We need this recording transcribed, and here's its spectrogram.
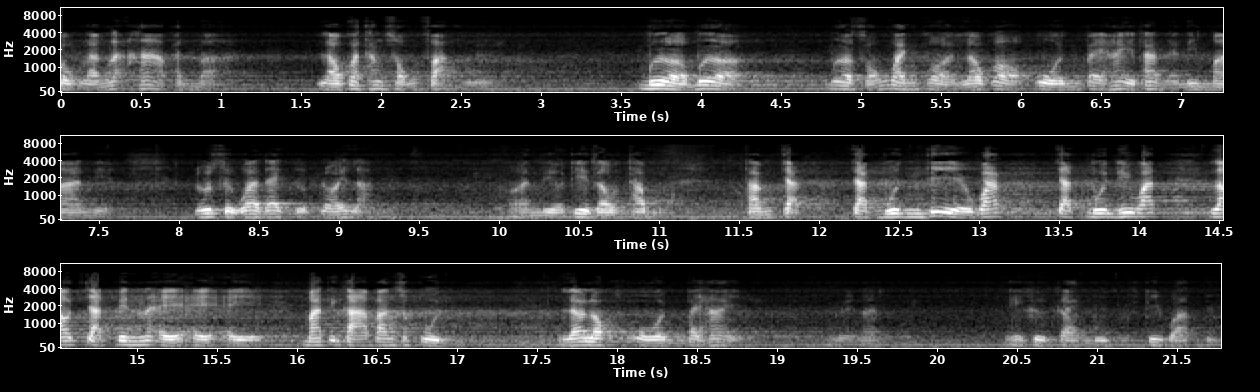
ตกหลังละห้าพันบาท เราก็ทั้งสองฝั่งเลย เมื่อเมื่อเมื่อสองวันก่อน เราก็โอนไปให้ท่านอนิมานเนี่ย รู้สึกว่าได้เกือบร้อยหลังอันเดียวที่เราทำทำจัดจัดบุญที่วัดจัดบุญที่วัด เราจัดเป็นไอไอไอมาติกาบางสกุล แล้วเราโอนไปให้เลยนั่นนี่คือการบุญที่วัดอยู่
